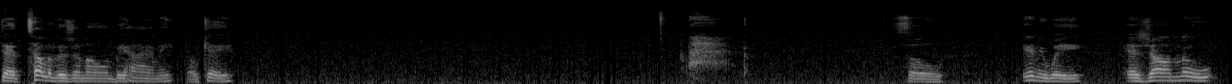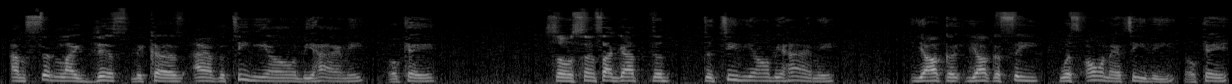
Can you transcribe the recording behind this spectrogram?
that television on behind me, okay? So, anyway, as y'all know, I'm sitting like this because I have the TV on behind me, okay? So since I got the, the TV on behind me, y'all could y'all could see what's on that TV, okay?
